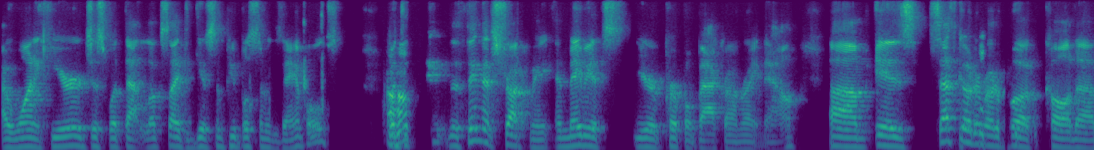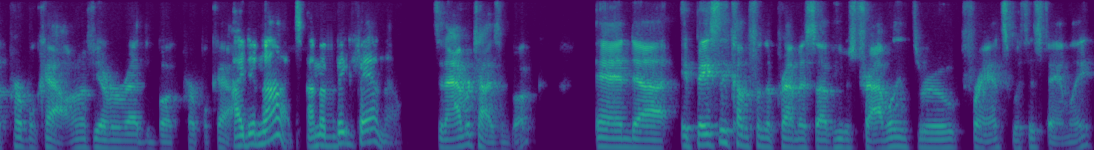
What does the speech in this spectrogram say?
I want to hear just what that looks like to give some people some examples. But Uh-huh. the, the thing that struck me, and maybe it's your purple background right now, um, is Seth Godin wrote a book called uh, Purple Cow. I don't know if you ever read the book Purple Cow. I did not. I'm a big fan though. It's an advertising book. And uh, it basically comes from the premise of he was traveling through France with his family,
